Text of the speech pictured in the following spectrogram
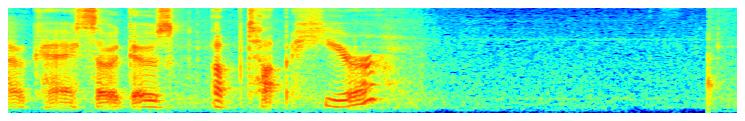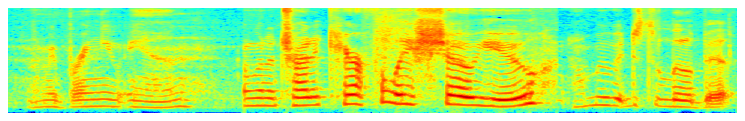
Okay so it goes up top here let me bring you in I'm going to try to carefully show you I'll move it just a little bit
